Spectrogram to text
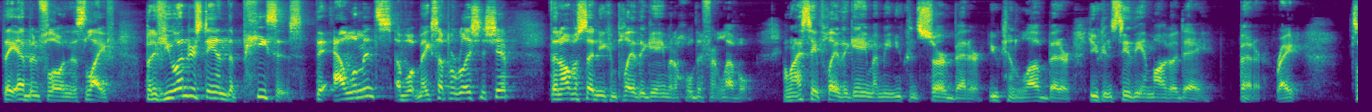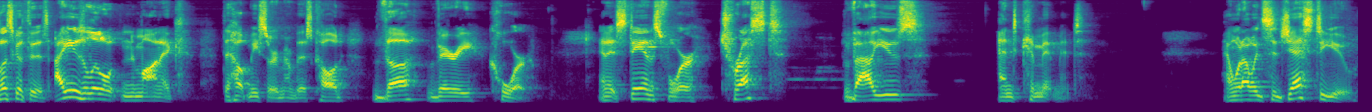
they ebb and flow in this life. But if you understand the pieces, the elements of what makes up a relationship, then all of a sudden you can play the game at a whole different level. And when I say play the game, I mean you can serve better, you can love better, you can see the imago Dei better, right? So let's go through this. I use a little mnemonic to help me so remember this called the very core. And it stands for trust, values, and commitment. And what I would suggest to you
